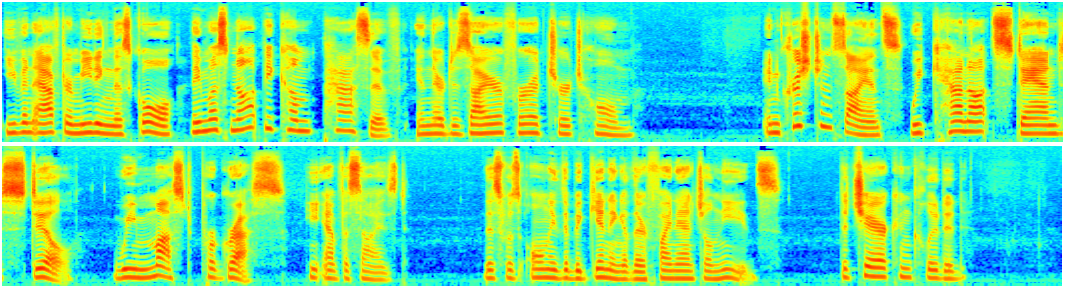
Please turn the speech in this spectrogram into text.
Even after meeting this goal, they must not become passive in their desire for a church home. In Christian science, we cannot stand still we must progress, he emphasized. This was only the beginning of their financial needs. The chair concluded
